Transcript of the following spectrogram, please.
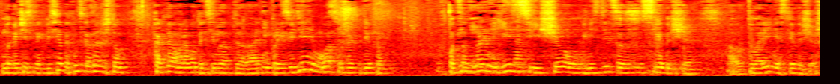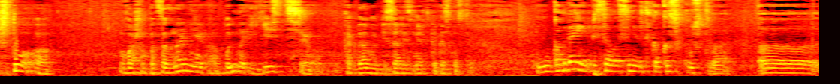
в многочисленных беседах, вы сказали, что когда вы работаете над одним произведением, у вас уже где-то в подсознании есть еще гнездится следующее а, творение, следующее. Что а, в вашем подсознании а, было и есть, когда вы писали «Смерть как искусство»? Ну, когда я писала «Смерть как искусство», э,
